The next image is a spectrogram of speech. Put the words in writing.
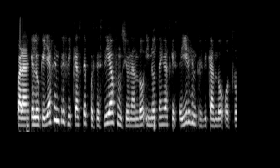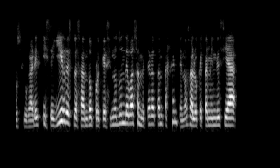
para que lo que ya gentrificaste pues te siga funcionando y no tengas que seguir gentrificando otros lugares y seguir desplazando, porque si no, ¿dónde vas a meter a tanta gente? ¿no? O sea, lo que también decía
